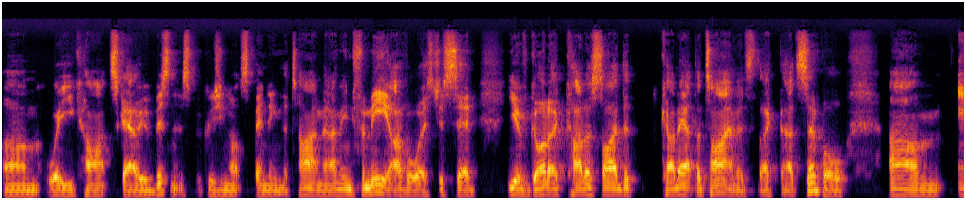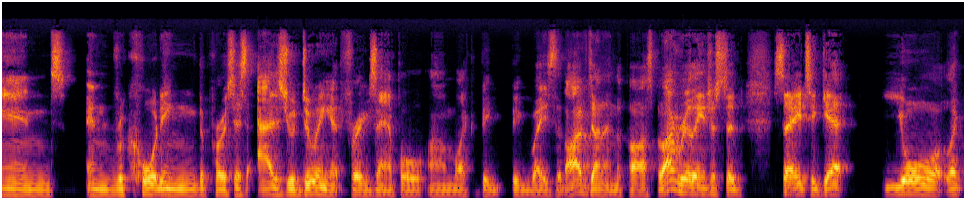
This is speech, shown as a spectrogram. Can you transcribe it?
um, where you can't scale your business because you're not spending the time. And i mean for me i've always just said you've got to cut aside the cut out the time. It's like that simple. Um, and and recording the process as you're doing it for example um, like big big ways that i've done it in the past. But i'm really interested say to get your like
